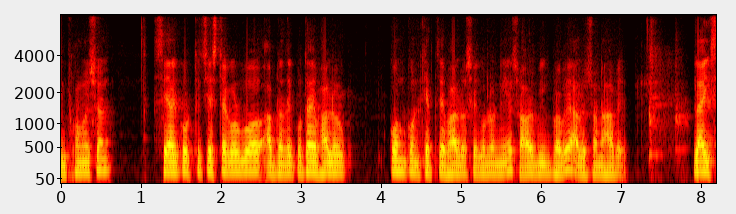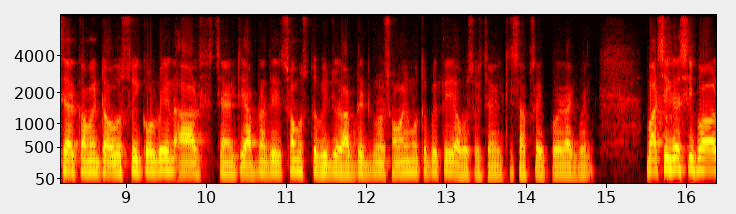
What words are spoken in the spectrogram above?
ইনফরমেশন শেয়ার করতে চেষ্টা করব। আপনাদের কোথায় ভালো কোন কোন ক্ষেত্রে ভালো সেগুলো নিয়ে স্বাভাবিকভাবে আলোচনা হবে। লাইক শেয়ার কমেন্ট অবশ্যই করবেন আর চ্যানেলটি আপনাদের সমস্ত ভিডিওর আপডেটগুলো সময় মতো পেতে অবশ্যই চ্যানেলটি সাবস্ক্রাইব করে রাখবেন। বার্ষিক রাশিফল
